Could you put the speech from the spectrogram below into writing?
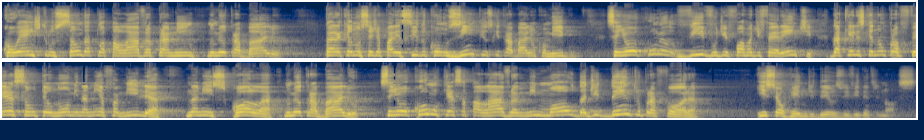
Qual é a instrução da tua palavra para mim no meu trabalho? Para que eu não seja parecido com os ímpios que trabalham comigo Senhor, como eu vivo de forma diferente daqueles que não professam o teu nome na minha família, na minha escola, no meu trabalho. Senhor, como que essa palavra me molda de dentro para fora. Isso é o reino de Deus vivido entre nós.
